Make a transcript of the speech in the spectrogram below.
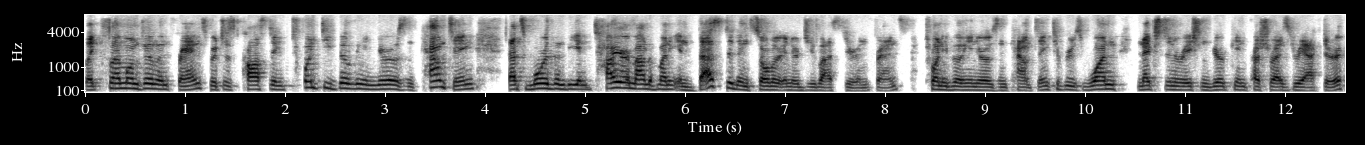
like Flamanville in France, which is costing 20 billion euros and counting, that's more than the entire amount of money invested in solar energy last year in France, 20 billion euros and counting, to produce one next generation European pressurized reactor,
